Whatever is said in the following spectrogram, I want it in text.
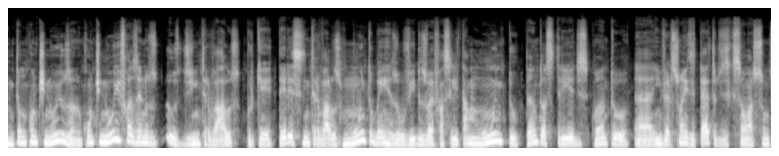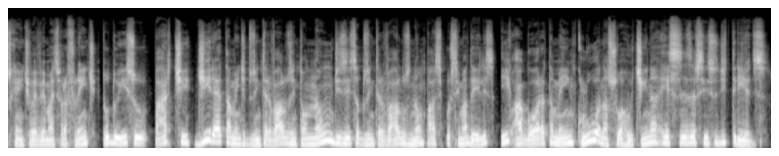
Então continue usando, continue fazendo os, de intervalos, porque ter esses intervalos muito bem resolvidos vai facilitar muito tanto as tríades quanto uh, inversões e tétrades, que são assuntos que a gente vai ver mais para frente. Tudo isso parte diretamente dos intervalos, então não desista dos intervalos, não passe por cima deles e agora também inclua na sua rotina esses exercícios de tríades.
